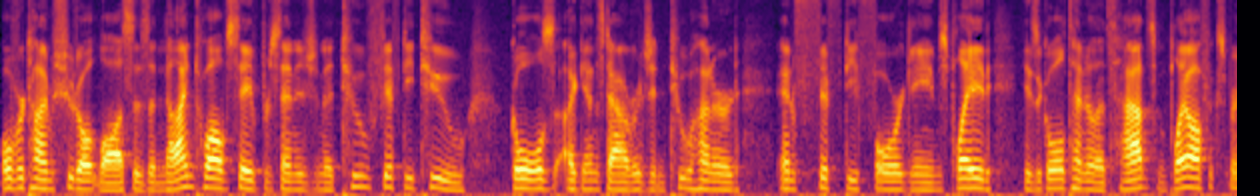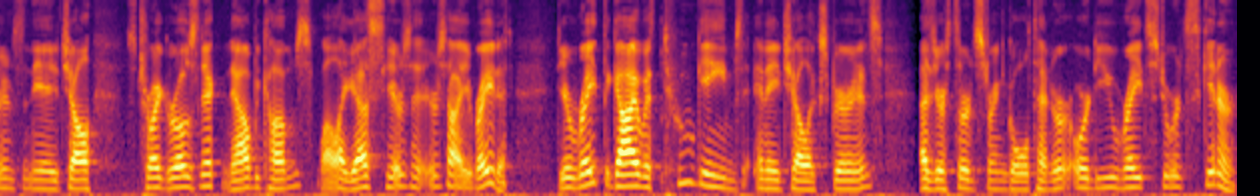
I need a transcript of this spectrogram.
overtime shootout losses, a 912 save percentage, and a 252 goals against average in 254 games played. He's a goaltender that's had some playoff experience in the AHL. So Troy Grosenick now becomes, well, I guess here's here's how you rate it. Do you rate the guy with two games NHL experience as your third string goaltender, or do you rate Stuart Skinner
